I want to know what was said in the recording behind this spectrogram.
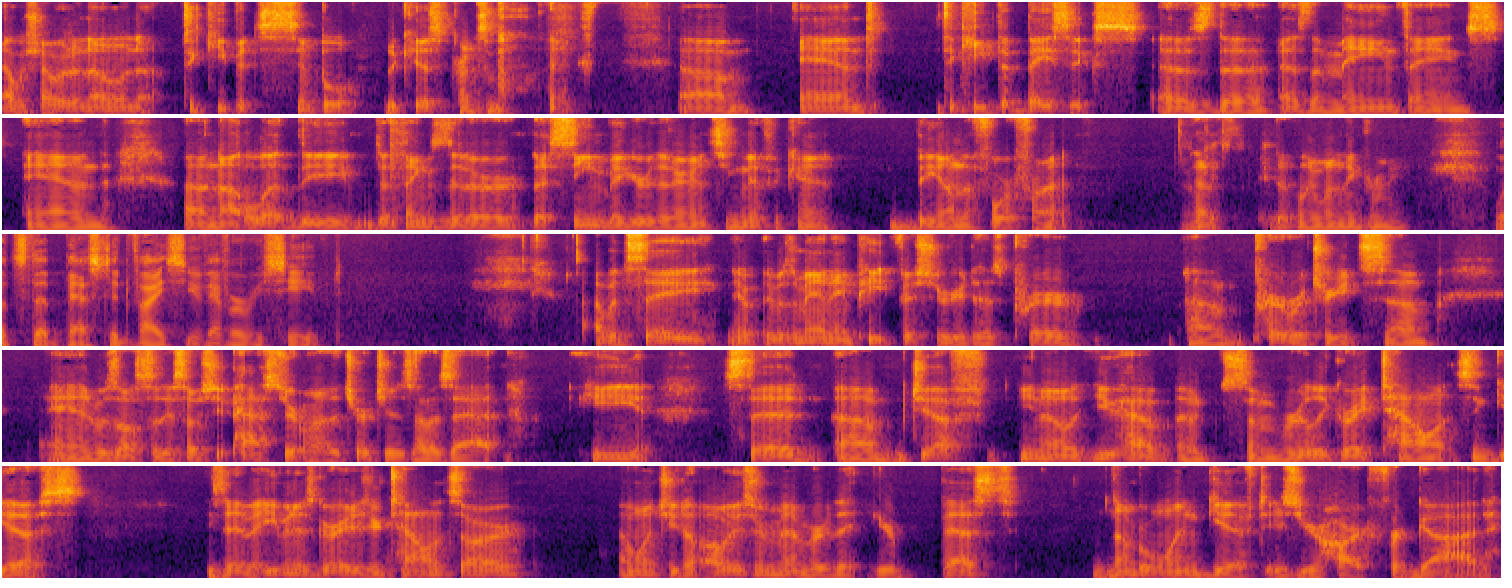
I wish I would have known to keep it simple, the KISS principle. um, and to keep the basics as the as the main things and uh, not let the the things that are that seem bigger that are insignificant be on the forefront. Okay. That's definitely one thing for me. What's the best advice you've ever received? I would say it, was a man named Pete Fisher who does prayer um, prayer retreats, um, and was also the associate pastor at one of the churches I was at. He said, um, Jeff, you know, you have uh, some really great talents and gifts. He said, but even as great as your talents are, I want you to always remember that your best number one gift is your heart for God.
